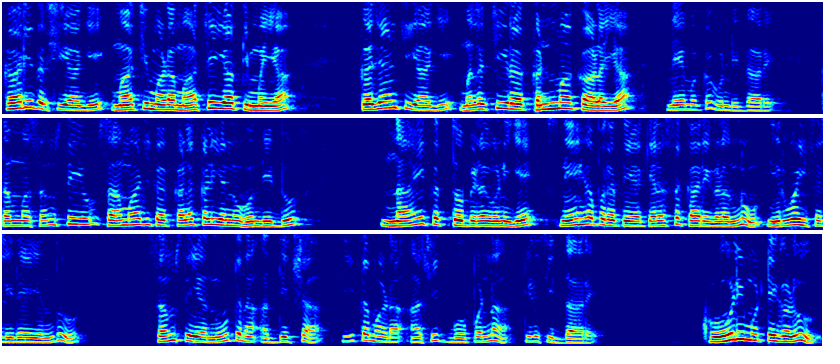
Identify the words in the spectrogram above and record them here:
ಕಾರ್ಯದರ್ಶಿಯಾಗಿ ಮಾಚಿಮಾಡ ಮಾಚಯ್ಯ ತಿಮ್ಮಯ್ಯ, ಖಜಾಂಚಿಯಾಗಿ ಮಲಚೀರ ಕಣ್ಮಕಾಳಯ್ಯ ನೇಮಕಗೊಂಡಿದ್ದಾರೆ. ತಮ್ಮ ಸಂಸ್ಥೆಯು ಸಾಮಾಜಿಕ ಕಳಕಳಿಯನ್ನು ಹೊಂದಿದ್ದು ನಾಯಕತ್ವ ಬೆಳವಣಿಗೆ, ಸ್ನೇಹಪರತೆಯ ಕೆಲಸ ಕಾರ್ಯಗಳನ್ನು ನಿರ್ವಹಿಸಲಿದೆ ಎಂದು ಸಂಸ್ಥೆಯ ನೂತನ ಅಧ್ಯಕ್ಷ ತೀತಮಾಡ ಆಶಿಕ್ ಬೋಪಣ್ಣ ತಿಳಿಸಿದ್ದಾರೆ. ಕೋಳಿ ಮೊಟ್ಟೆಗಳು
